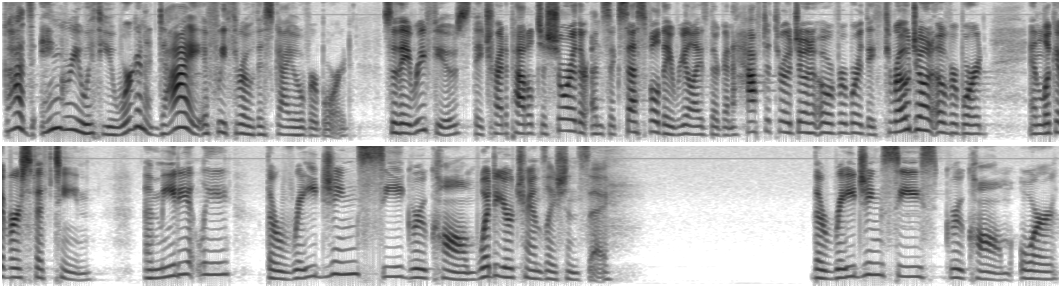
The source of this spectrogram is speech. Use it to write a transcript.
God's angry with you. We're going to die if we throw this guy overboard. So they refuse. They try to paddle to shore. They're unsuccessful. They realize they're going to have to throw Jonah overboard. They throw Jonah overboard. And look at verse 15. Immediately, the raging sea grew calm. What do your translations say? The raging sea grew calm. Or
